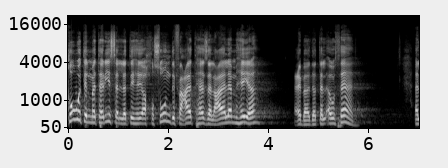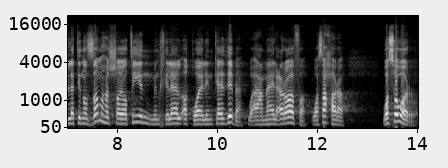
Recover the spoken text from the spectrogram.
قوة المتاريس التي هي حصون دفاعات هذا العالم هي عبادة الأوثان التي نظمها الشياطين من خلال أقوال كاذبة وأعمال عرافة وسحرة وصور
